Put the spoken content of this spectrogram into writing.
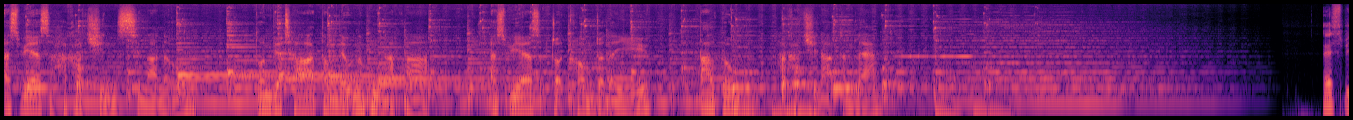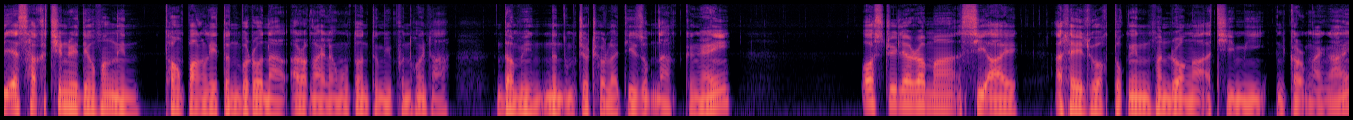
SBS Hakachin Sinana U. Ton bia tha tam deuh na hmu na kha sbs.com.au tal tu Hakachina kan lang. SBS Hakachin Radio mangin thong pang le ton boro nak arangai lang mong ton tumi phun hoina damin nan um chaw thola ti zup nak ka ngai Australia rama CI a hlei luak tukin man ronga athi mi an kar ngai ngai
